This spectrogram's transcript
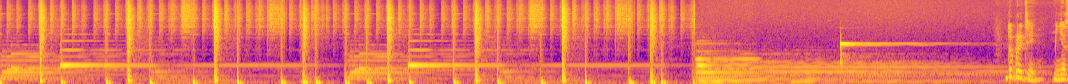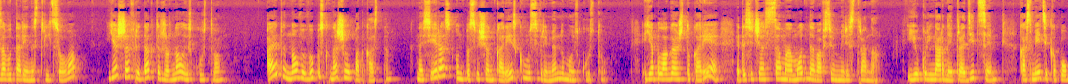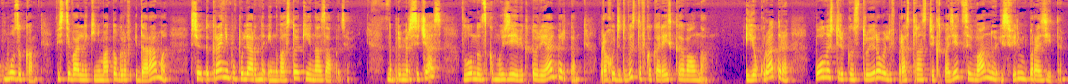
Добрый день, меня зовут Алина Стрельцова. Я шеф-редактор журнала «Искусство». А это новый выпуск нашего подкаста. На сей раз он посвящен корейскому современному искусству. И я полагаю, что Корея – это сейчас самая модная во всем мире страна. Ее кулинарные традиции, косметика, поп-музыка, фестивальный кинематограф и дорама – все это крайне популярно и на Востоке, и на Западе. Например, сейчас в Лондонском музее Виктории Альберта проходит выставка «Корейская волна». Ее кураторы полностью реконструировали в пространстве экспозиции ванную из фильма «Паразиты»,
